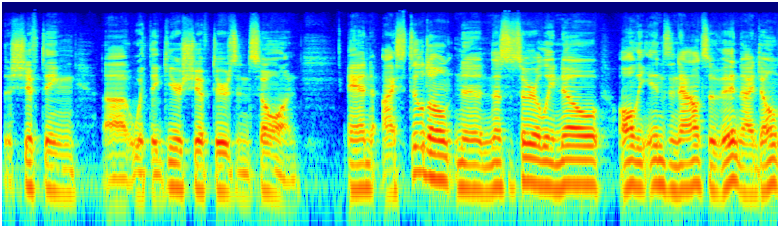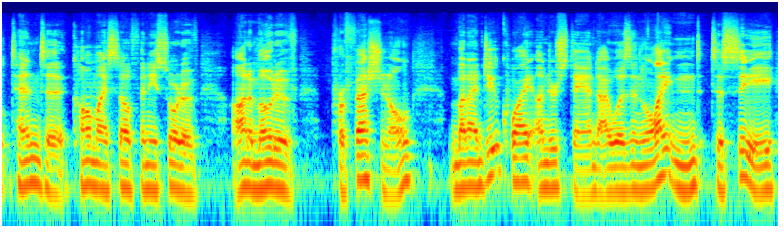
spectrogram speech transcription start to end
the shifting uh, with the gear shifters and so on. And I still don't necessarily know all the ins and outs of it, and I don't tend to call myself any sort of automotive professional, but I do quite understand. I was enlightened to see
